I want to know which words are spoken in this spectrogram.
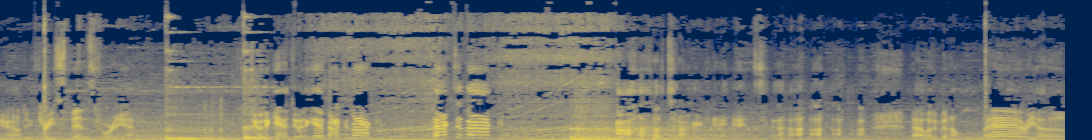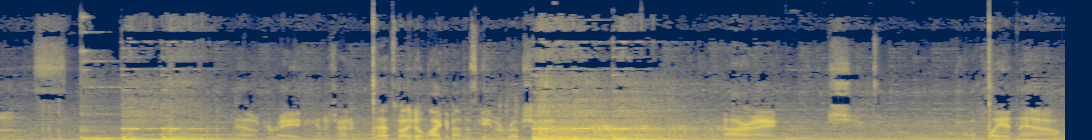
Here, I'll do three spins for you. Do it again, do it again, back to back. Back to back. Oh, darn it. that would have been hilarious. Oh, great. You're gonna try to. That's what I don't like about this game of rope shooting. All right. Shoot. Gotta play it now.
